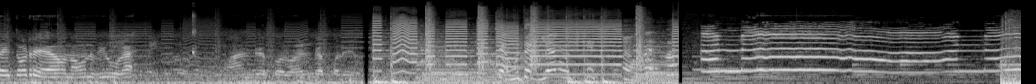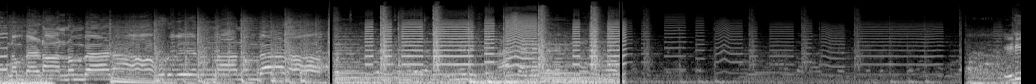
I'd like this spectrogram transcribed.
ಮಸ್ತ್ ಐತ್ ನೋಡ್ರಿ ಅವ್ನು ಅವ್ನು ವ್ಯೂ ವಂಡ್ರಫುಲ್ ವಂಡ್ರಫುಲ್ ನಂಬೇಡ ನಂಬೇಡ ಹುಡುಗಿರನ್ನ ನಂಬೇಡ ಇಡೀ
